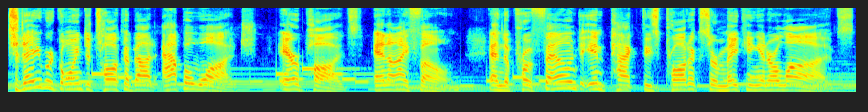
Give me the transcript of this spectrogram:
Today, we're going to talk about Apple Watch, AirPods, and iPhone, and the profound impact these products are making in our lives.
